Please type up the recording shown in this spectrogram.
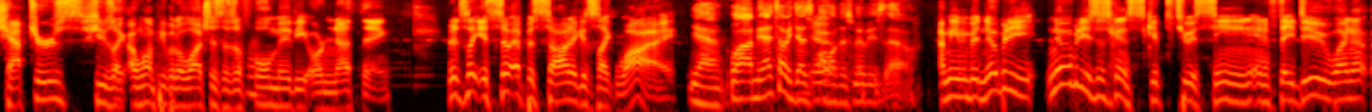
chapters. She was like, "I want people to watch this as a full mm-hmm. movie or nothing." But it's like it's so episodic. It's like why? Yeah. Well, I mean that's how he does Yeah. all of his movies, though. I mean, but nobody nobody's just gonna skip to a scene, and if they do, why not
